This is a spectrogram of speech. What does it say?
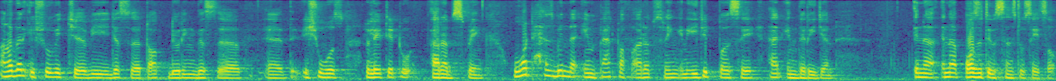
Another issue which uh, we just uh, talked during this uh, uh, issue was related to Arab Spring. What has been the impact of Arab Spring in Egypt per se and in the region, in a in a positive sense to say so?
